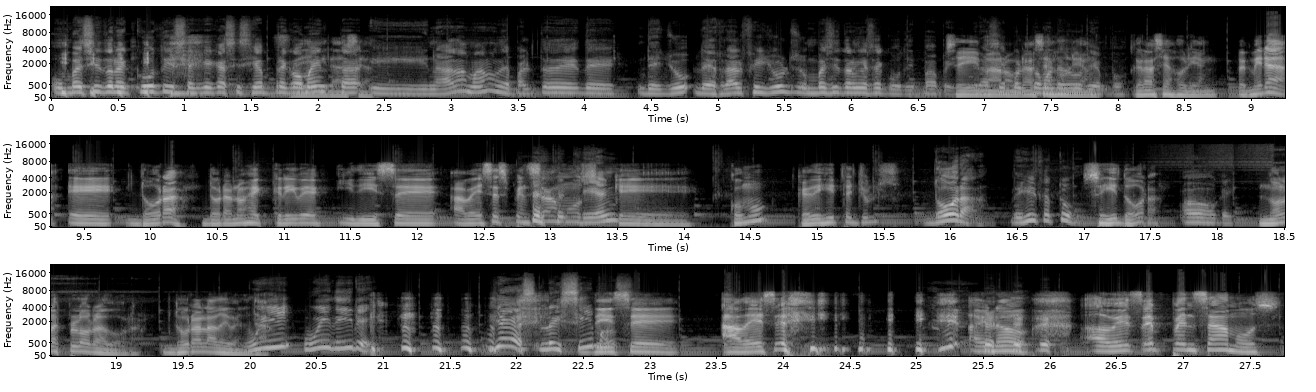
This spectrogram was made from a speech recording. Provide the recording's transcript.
Un besito en el cutis, sé que casi siempre comenta. Y nada, mano, de parte de, de, de, Ralph y Jules, un besito en ese cutis, papi. Sí, gracias por gracias, Julián. tiempo. Gracias, Julián. Pues mira, eh, Dora, Dora nos escribe y dice: A veces pensamos que. ¿Cómo? ¿Qué dijiste, Jules? Dora. ¿Dijiste tú? Sí, Dora. Oh, No la exploradora. Dora la de verdad. We, we did it. yes, lo hicimos. Dice, a veces, I know, a veces pensamos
